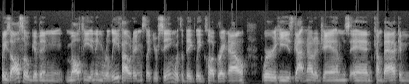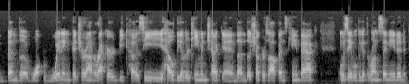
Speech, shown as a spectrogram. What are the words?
But he's also giving multi-inning relief outings, like you're seeing with the big league club right now, where he's gotten out of jams and come back and been the w- winning pitcher on record because he held the other team in check, and then the Shuckers offense came back and was able to get the runs they needed.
